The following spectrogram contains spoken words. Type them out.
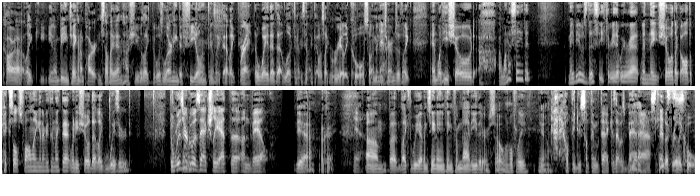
Kara, like you know, being taken apart and stuff like that, and how she was like was learning to feel and things like that. Like Right. the way that that looked and everything like that was like really cool. So I mean, Yeah. in terms of like, and what he showed, uh, I want to say that maybe it was this E3 that we were at when they showed like all the pixels falling and everything like that. When he showed that like wizard. The wizard demo? was actually at the unveil. Yeah. Okay. Yeah. Um, but like we haven't seen anything from that either. So hopefully, you know, God, I hope they do something with that because that was yeah, badass. he That's- looked really cool.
